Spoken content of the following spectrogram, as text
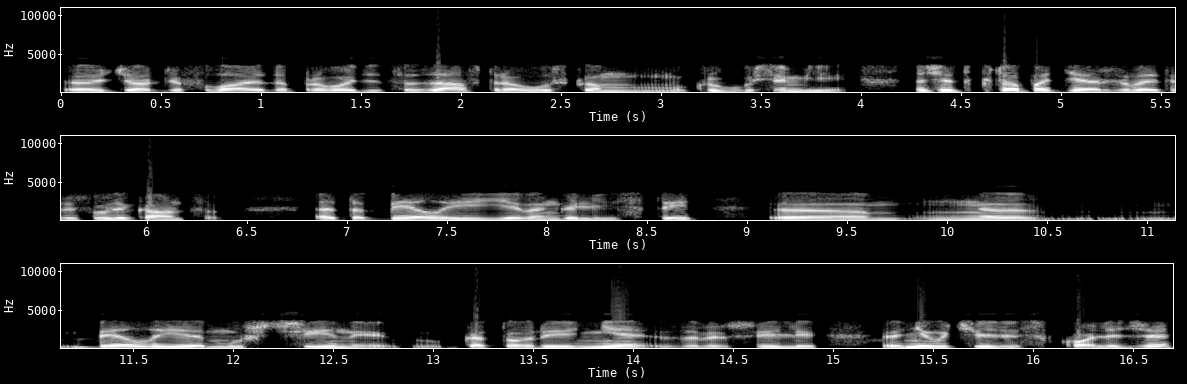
э, Джорджа Флойда проводятся завтра в узком кругу семьи. Значит, кто поддерживает республиканцев? Это белые евангелисты, э, белые мужчины, которые не завершили, не учились в колледже.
